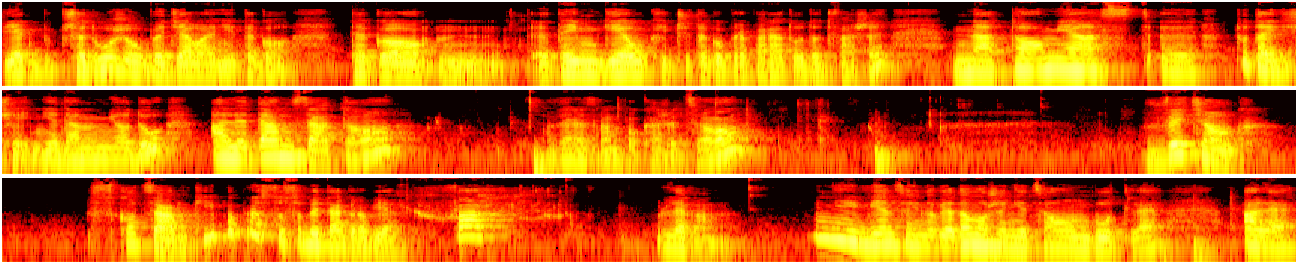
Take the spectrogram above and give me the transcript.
jakby przedłużyłby działanie tego, tego, mm, tej mgiełki czy tego preparatu do twarzy. Natomiast tutaj dzisiaj nie dam miodu, ale dam za to, zaraz Wam pokażę co, wyciąg z kocanki, po prostu sobie tak robię, fach, wlewam. Mniej więcej, no wiadomo, że nie całą butlę, ale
